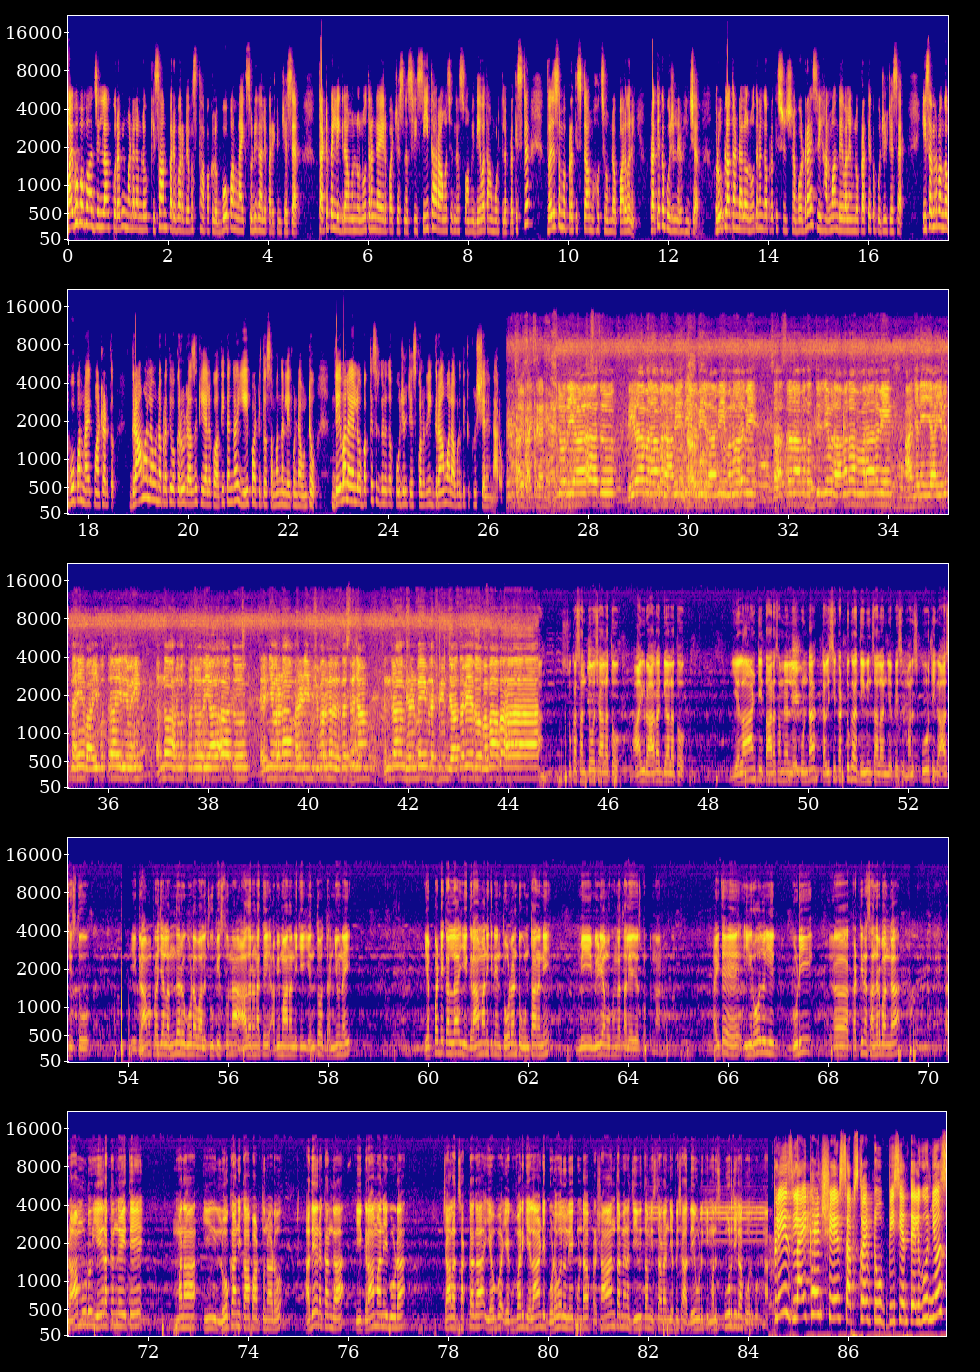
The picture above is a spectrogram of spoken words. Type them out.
మహబూబాబాద్ జిల్లా కురవి మండలంలో కిసాన్ పరివార్ వ్యవస్థాపకులు గోపాల్ నాయక్ సుడిగాలి పర్యటన చేశారు. తట్టుపల్లి గ్రామంలో నూతనంగా ఏర్పాటు చేసిన శ్రీ సీతారామచంద్ర స్వామి దేవతామూర్తుల ప్రతిష్ట ధ్వజస్తంభ ప్రతిష్ట మహోత్సవంలో పాల్గొని ప్రత్యేక పూజలు నిర్వహించారు. రూప్లా తండాలో నూతనంగా ప్రతిష్ఠించిన బొడ్రాయ్ శ్రీ హనుమాన్ దేవాలయంలో ప్రత్యేక పూజలు చేశారు. ఈ సందర్భంగా భూపాల్ నాయక్ మాట్లాడుతూ గ్రామాల్లో ఉన్న ప్రతి ఒక్కరూ రాజకీయాలకు అతీతంగా ఏ పార్టీతో సంబంధం లేకుండా ఉంటూ దేవాలయాల్లో భక్తి శ్రద్ధలతో పూజలు చేసుకోవాలని గ్రామాల అభివృద్ధికి కృషి చేయాలన్నారు. రమే రామే మనోరమే సహస్రనామ తత్తుల్యం రామనామ వరానమే. ఆంజనేయాయ విద్మహే వాయుపుత్రాయ ధీమహి. తన్నో హనుమత్ ప్రచోదయాత్. హిరణ్యవర్ణాం హరిణీం సువర్ణ రథస్రజాం చంద్రాం హిరణ్మయీం లక్ష్మీం జాతవేదో మమావహ సుఖ సంతోషాలతో ఆయుర ఆరోగ్యాలతో ఎలాంటి తారసమ్యాలు లేకుండా కలిసికట్టుగా జీవించాలని చెప్పేసి మనస్ఫూర్తిగా ఆశిస్తూ ఈ గ్రామ ప్రజలందరూ కూడా వాళ్ళు చూపిస్తున్న ఆదరణకి అభిమానానికి ఎంతో ధన్యునై ఎప్పటికల్లా ఈ గ్రామానికి నేను తోడంటూ ఉంటానని మీ మీడియా ముఖంగా తెలియజేసుకుంటున్నాను. అయితే ఈరోజు ఈ గుడి కట్టిన సందర్భంగా రాముడు ఏ రకంగా అయితే మన ఈ లోకాన్ని కాపాడుతున్నాడో అదే రకంగా ఈ గ్రామాన్ని కూడా చాలా చక్కగా ఎవ్వ ఎవ్వరికి ఎలాంటి గొడవలు లేకుండా ప్రశాంతమైన జీవితం ఇస్తాడని చెప్పేసి ఆ దేవుడికి మనస్ఫూర్తిగా కోరుకుంటున్నాను. Please like and share subscribe to BCN Telugu news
